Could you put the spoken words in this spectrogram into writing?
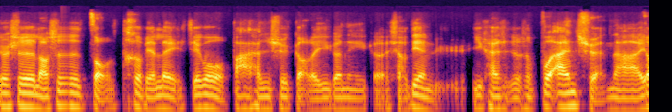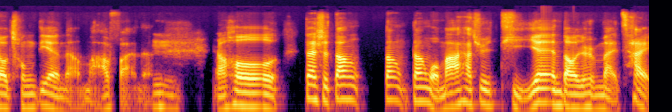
就是老是走特别累，结果我爸他就去搞了一个那个小电驴，一开始就是不安全呐，要充电呐，麻烦的，嗯，然后但是当当当我妈她去体验到就是买菜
